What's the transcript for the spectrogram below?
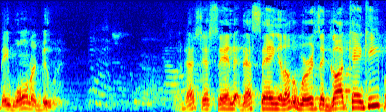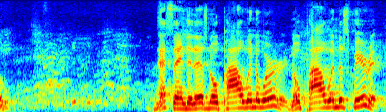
they want to do it. Well, that's just saying that. That's saying, in other words, that God can't keep them. That's saying that there's no power in the word, no power in the spirit.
